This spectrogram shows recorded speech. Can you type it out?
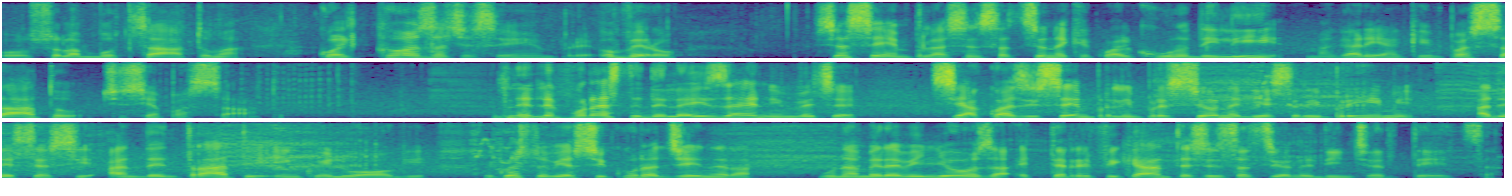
o solo abbozzato, ma qualcosa c'è sempre, ovvero si ha sempre la sensazione che qualcuno di lì, magari anche in passato, ci sia passato. Nelle foreste dell'Eisen invece si ha quasi sempre l'impressione di essere i primi ad essersi addentrati in quei luoghi e questo vi assicura genera una meravigliosa e terrificante sensazione di incertezza.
